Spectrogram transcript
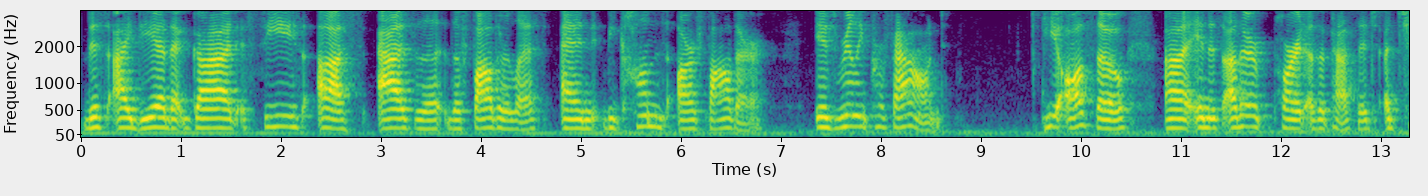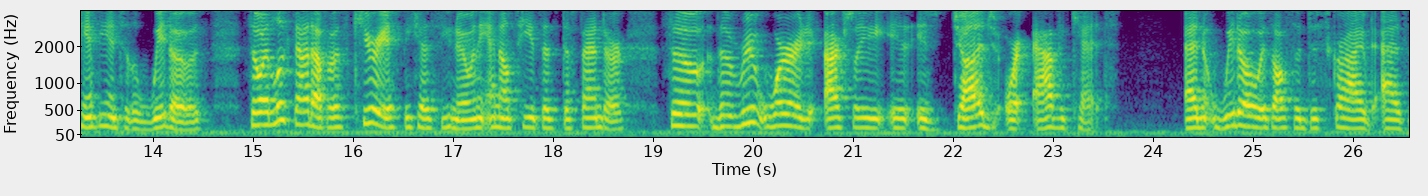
this idea that God sees us as the, the fatherless and becomes our father is really profound. He also, uh, in this other part of the passage, a champion to the widows so I looked that up. I was curious because, you know, in the NLT it says defender. So the root word actually is, is judge or advocate. And widow is also described as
